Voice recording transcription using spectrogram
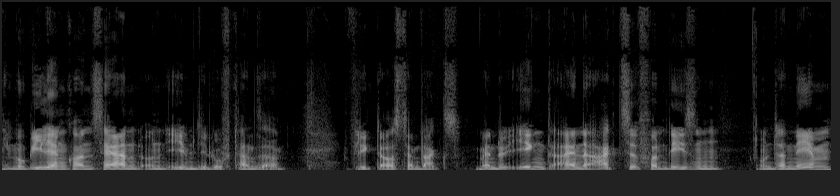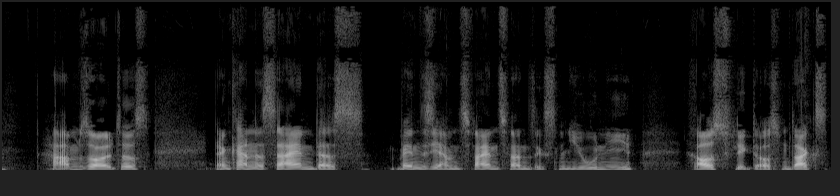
Immobilienkonzern und eben die Lufthansa fliegt aus dem DAX. Wenn du irgendeine Aktie von diesen Unternehmen haben solltest, dann kann es sein, dass wenn sie am 22. Juni rausfliegt aus dem DAX,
